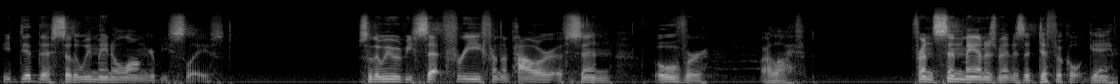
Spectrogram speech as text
He did this so that we may no longer be slaves, so that we would be set free from the power of sin over our life. Friends, sin management is a difficult game.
